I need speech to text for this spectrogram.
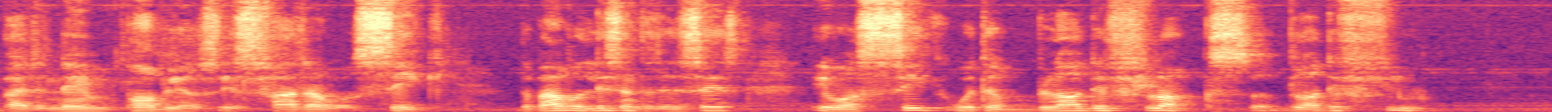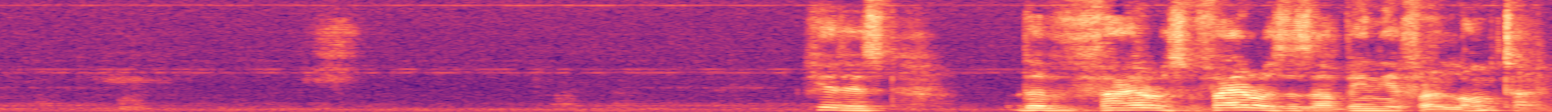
by the name Publius, his father was sick. The Bible, listen to this, says he was sick with a bloody flux, a bloody flu. Here it is. The virus, viruses have been here for a long time.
